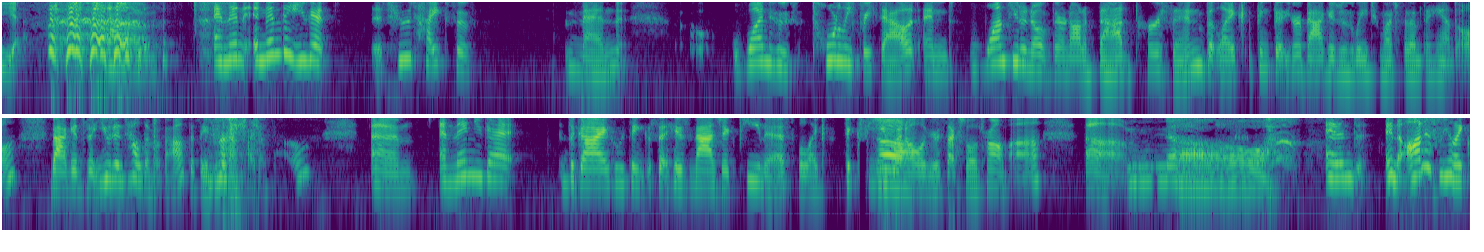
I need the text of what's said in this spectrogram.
yes. um, and then and then that you get two types of men one who's totally freaked out and wants you to know that they're not a bad person, but like think that your baggage is way too much for them to handle. Baggage that you didn't tell them about that they just found by themselves. Um, and then you get the guy who thinks that his magic penis will like fix you and all of your sexual trauma. Um, no. and and honestly, like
